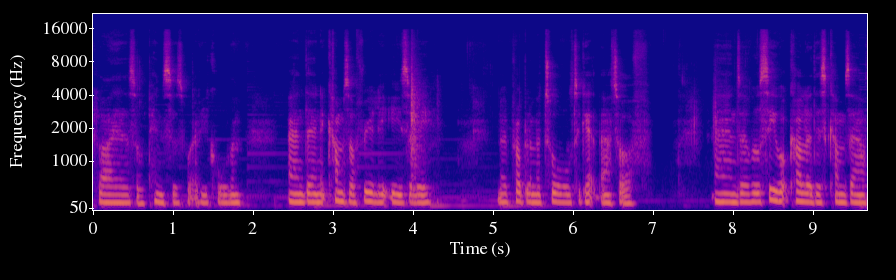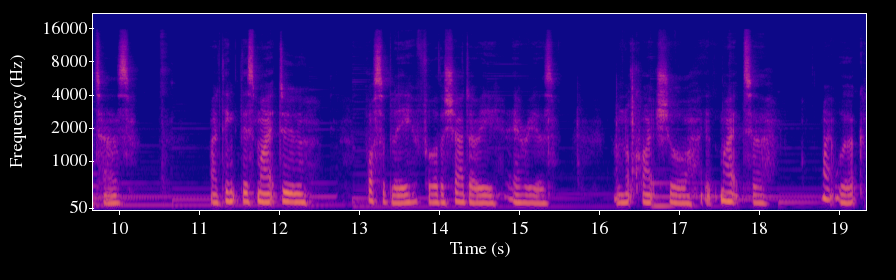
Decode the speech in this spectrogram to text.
pliers or pincers, whatever you call them, and then it comes off really easily. No problem at all to get that off. And uh, we'll see what colour this comes out as. I think this might do possibly for the shadowy areas. I'm not quite sure. It might, uh, might work.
